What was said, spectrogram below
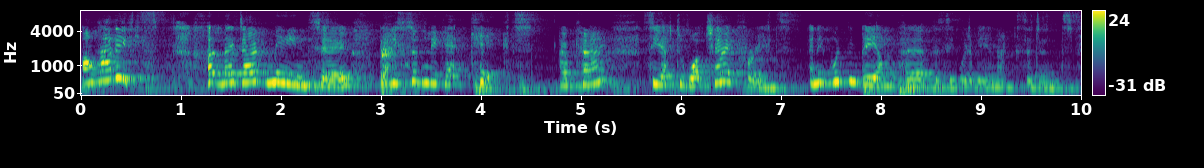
I've had it. And they don't mean to, but you suddenly get kicked. Okay? So you have to watch out for it. And it wouldn't be on purpose, it would be an accident.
